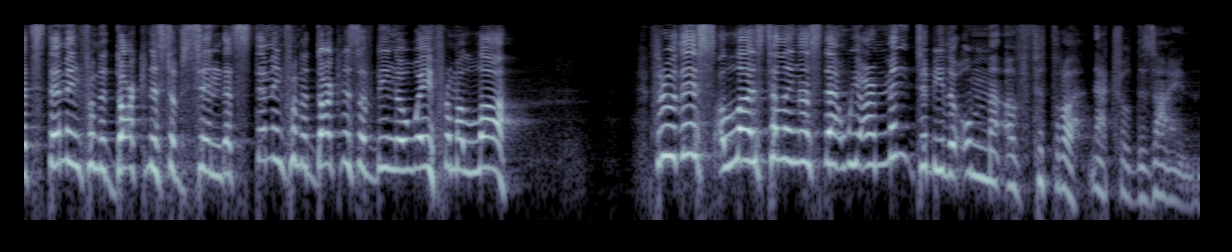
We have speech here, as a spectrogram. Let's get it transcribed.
that's stemming from the darkness of sin, that's stemming from the darkness of being away from Allah. Through this, Allah is telling us that we are meant to be the ummah of fitrah, natural design.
